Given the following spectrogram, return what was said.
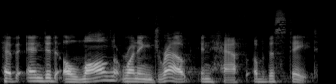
have ended a long running drought in half of the state.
